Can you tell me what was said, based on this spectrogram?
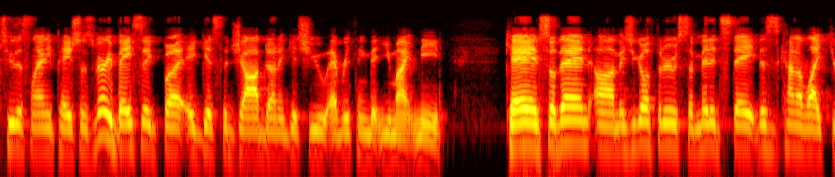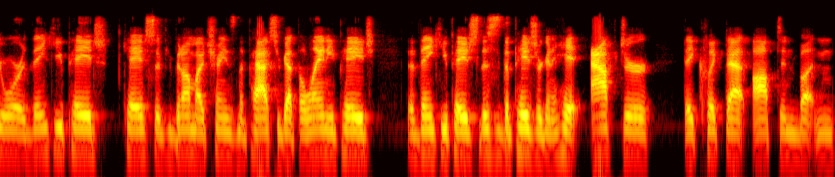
to this landing page. So it's very basic, but it gets the job done. It gets you everything that you might need. Okay, and so then um, as you go through submitted state, this is kind of like your thank you page. Okay, so if you've been on my trains in the past, you've got the landing page, the thank you page. So this is the page they're going to hit after they click that opt-in button.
